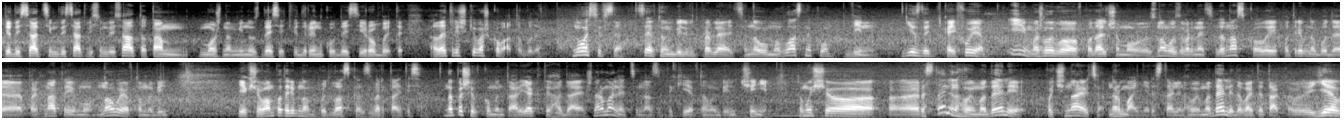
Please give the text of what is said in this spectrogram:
50, 70, 80, то там можна мінус 10 від ринку десь і робити. Але трішки важкувато буде. Ну ось і все. Цей автомобіль відправляється новому власнику. Він їздить, кайфує і, можливо, в подальшому знову звернеться до нас, коли потрібно буде пригнати йому новий автомобіль. Якщо вам потрібно, будь ласка, звертайтеся. Напиши в коментар, як ти гадаєш, нормальна ціна за такий автомобіль чи ні. Тому що е, рестайлінгові моделі починаються нормальні рестайлінгові моделі. Давайте так. Є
